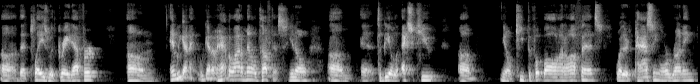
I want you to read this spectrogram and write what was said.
uh, that plays with great effort, um, and we got to we got to have a lot of mental toughness. You know, um, to be able to execute. Um, you know, keep the football on offense, whether it's passing or running.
